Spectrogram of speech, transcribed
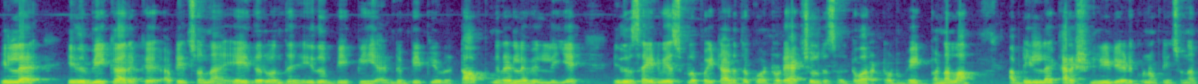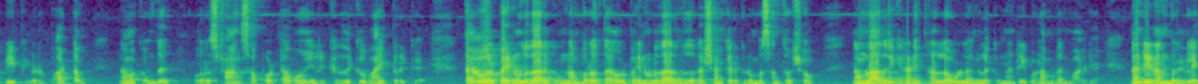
இல்லை இது வீக்காக இருக்குது அப்படின்னு சொன்னால் எய்தர் வந்து இது பிபி அண்ட் பிபியோட டாப்ங்கிற லெவல்லையே இது சைட்வேஸ்குள்ளே போயிட்டு அடுத்த குவார்ட்டரோட ஆக்சுவல் ரிசல்ட் வரட்டும்னு வெயிட் பண்ணலாம். அப்படி இல்லை கரெக்ஷன் லீடு எடுக்கணும் அப்படின்னு சொன்னால் பிபியோட பாட்டம் நமக்கு வந்து ஒரு ஸ்ட்ராங் சப்போர்ட்டாகவும் இருக்கிறதுக்கு வாய்ப்பு இருக்குது தகவல் பயனுள்ளதாக இருக்கும் நம்புறோம். தகவல் பயனுள்ளதாக இருந்ததுன்னா சங்கருக்கு ரொம்ப சந்தோஷம். நம்மளை ஆதரிக்கிற அனைத்து நல்ல உள்ளங்களுக்கும் நன்றி. வளமுடன் வாழ்க. நன்றி நண்பர்களே.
